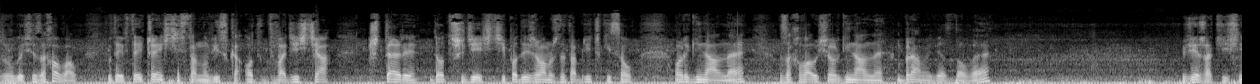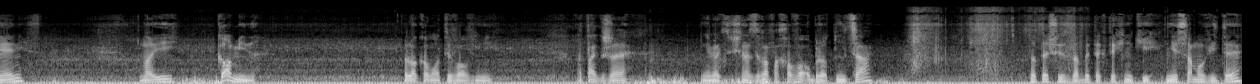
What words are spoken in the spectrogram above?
że w ogóle się zachował. Tutaj w tej części stanowiska od 24 do 30. Podejrzewam, że te tabliczki są oryginalne. Zachowały się oryginalne bramy wjazdowe. Wieża ciśnień. No i komin lokomotywowni. A także, nie wiem jak to się nazywa fachowo, obrotnica. To też jest zabytek techniki niesamowity.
